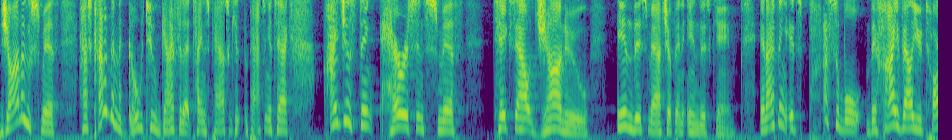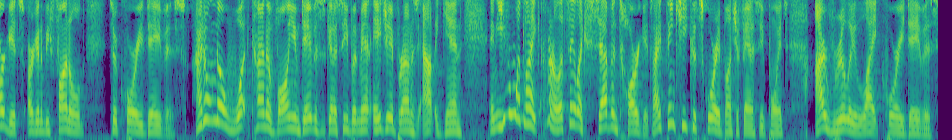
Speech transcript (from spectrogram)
Jonnu Smith has kind of been the go to guy for that Titans passing attack. I just think Harrison Smith takes out Jonnu in this matchup and in this game. And I think it's possible the high value targets are going to be funneled to Corey Davis. I don't know what kind of volume Davis is going to see, but man, AJ Brown is out again. And even with like, I don't know, let's say like seven targets, I think he could score a bunch of fantasy points. I really like Corey Davis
